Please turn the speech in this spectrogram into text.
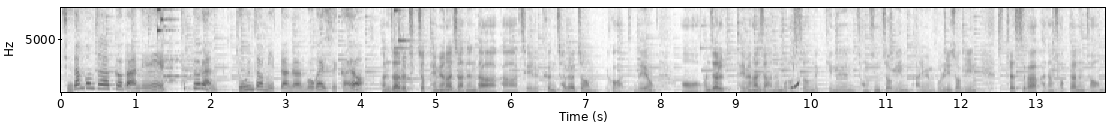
진단검사학과만의 특별한 좋은 점이 있다면 뭐가 있을까요? 환자를 직접 대면하지 않는다가 제일 큰 차별점일 것 같은데요. 어, 환자를 대면하지 않음으로써 느끼는 정신적인 아니면 물리적인 스트레스가 가장 적다는 점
